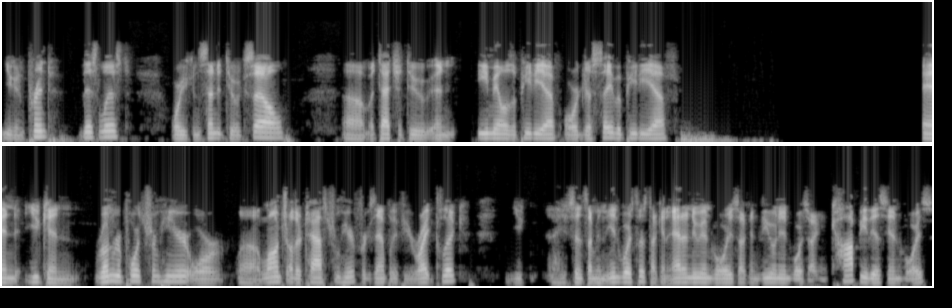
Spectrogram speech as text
you can print this list, or you can send it to Excel, um, attach it to an email as a PDF, or just save a PDF. And you can run reports from here or uh, launch other tasks from here. For example, if you right click, you since I'm in the invoice list, I can add a new invoice, I can view an invoice, I can copy this invoice.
